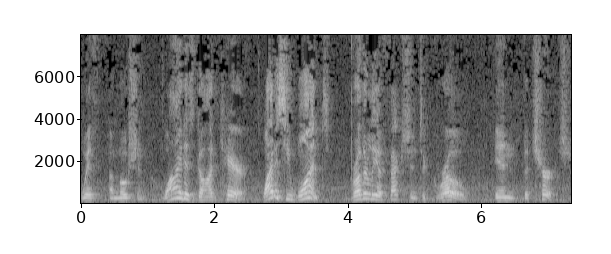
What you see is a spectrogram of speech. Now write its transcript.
with emotion? Why does God care? Why does he want brotherly affection to grow in the church?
